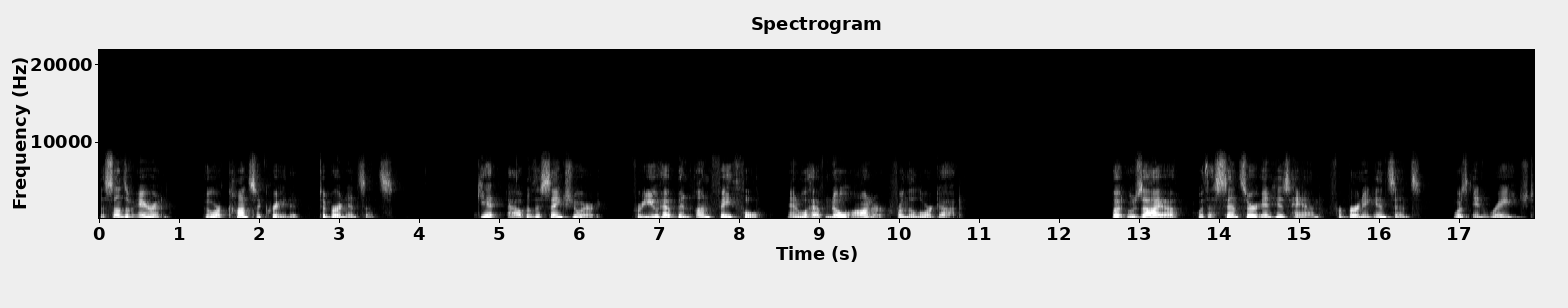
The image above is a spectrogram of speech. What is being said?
the sons of Aaron, who are consecrated to burn incense. Get out of the sanctuary, for you have been unfaithful and will have no honor from the Lord God. But Uzziah, with a censer in his hand for burning incense, was enraged.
